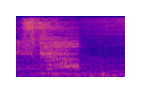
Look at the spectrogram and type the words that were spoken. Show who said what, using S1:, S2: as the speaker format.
S1: Let's go.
